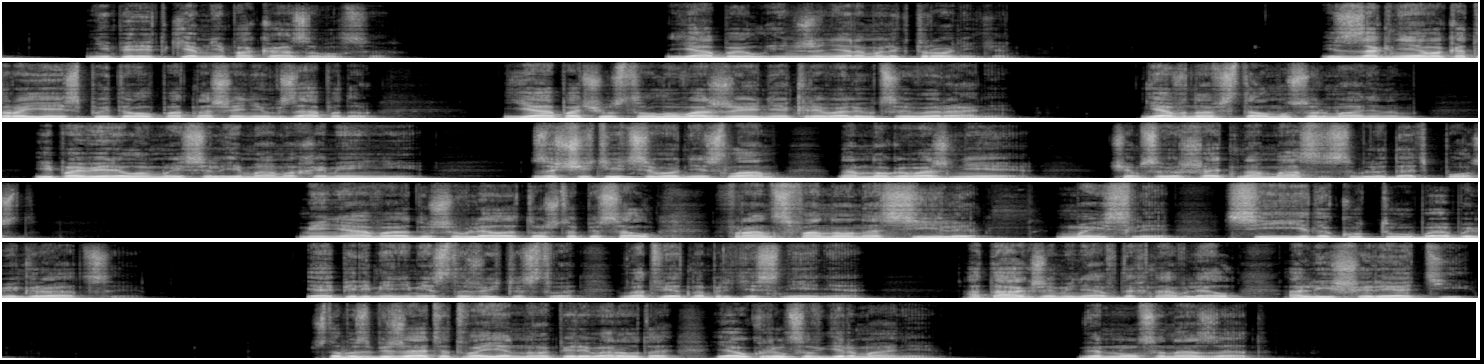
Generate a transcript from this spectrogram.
ни перед кем не показывался. Я был инженером электроники. Из-за гнева, который я испытывал по отношению к Западу, я почувствовал уважение к революции в Иране. Я вновь стал мусульманином и поверил в мысль имама Хамейни – Защитить сегодня ислам намного важнее, чем совершать намаз и соблюдать пост. Меня воодушевляло то, что писал Франц Фанон о силе, мысли Сиида Кутуба об эмиграции и о перемене места жительства в ответ на притеснение, а также меня вдохновлял Али Шириати. Чтобы сбежать от военного переворота, я укрылся в Германии. Вернулся назад.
